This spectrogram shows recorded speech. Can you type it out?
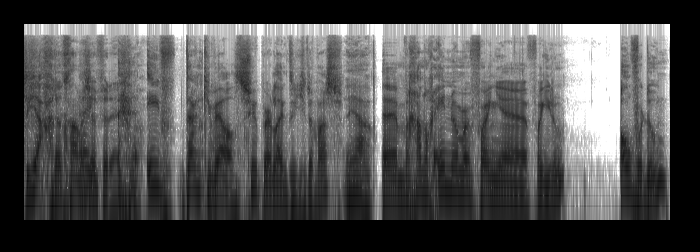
ja, dat gaan we Hey. eens even regelen. Yves, dankjewel. Super leuk dat je er was. Ja. Eh, we gaan nog één nummer van je, van je doen. Overdoen.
